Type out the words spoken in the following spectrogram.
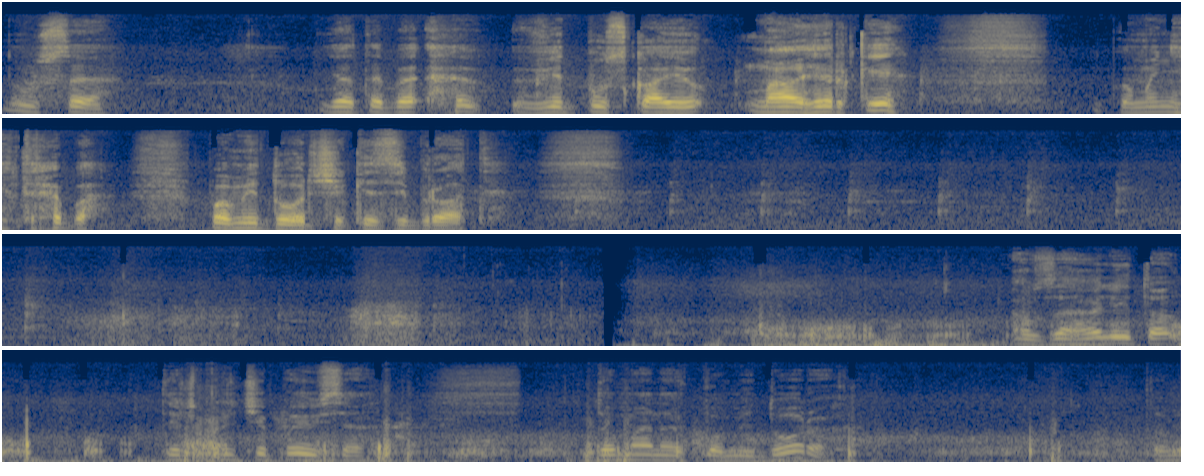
Ну все. Я тебе відпускаю на огірки, бо мені треба помідорчики зібрати. А взагалі-то ти ж причепився до мене в помідорах, тому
